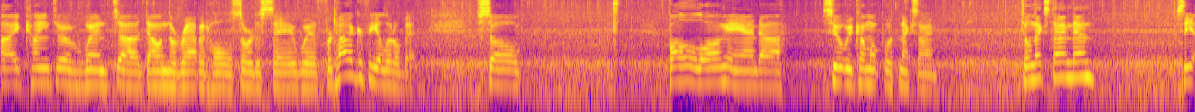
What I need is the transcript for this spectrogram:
I kind of went uh, down the rabbit hole, so to say, with photography a little bit. So follow along and uh, see what we come up with next time. Till next time then, see ya.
